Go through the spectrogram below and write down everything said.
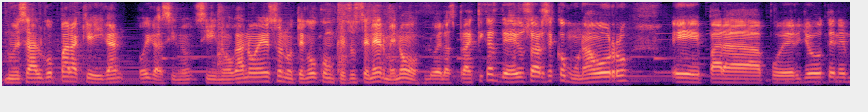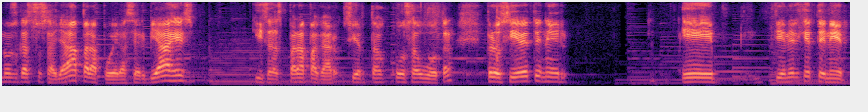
no es algo para que digan, oiga, si no, si no gano eso, no tengo con qué sostenerme. No, lo de las prácticas debe usarse como un ahorro eh, para poder yo tener unos gastos allá, para poder hacer viajes, quizás para pagar cierta cosa u otra, pero sí debe tener, tiene que tener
